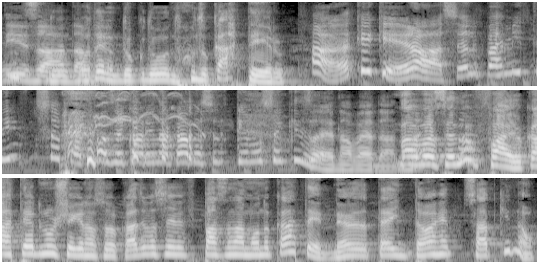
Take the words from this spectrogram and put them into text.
Exatamente. Do, do, do, do- do carteiro. Ah, é que queira. Se ele permitir, você pode fazer carinho na cabeça de quem você quiser, na verdade. Mas né? você não faz. O carteiro não chega na sua casa e você passa na mão do carteiro, né? Até então a gente sabe que não.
